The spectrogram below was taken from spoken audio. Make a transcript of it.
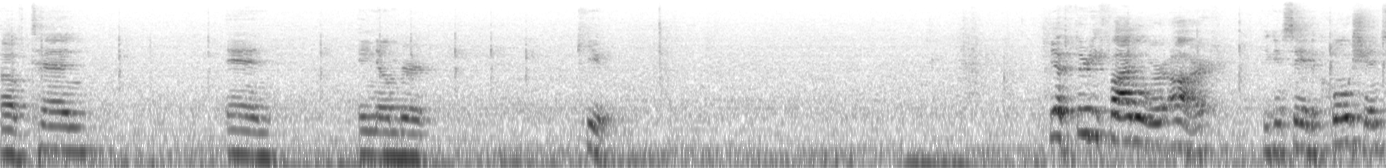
of 10 and a number q. If you have 35 over r, you can say the quotient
